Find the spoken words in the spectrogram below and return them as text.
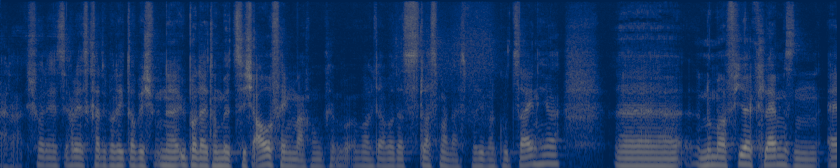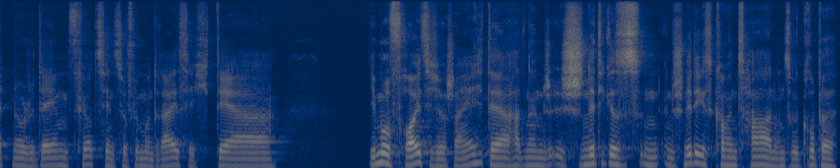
Alter, ich wollte jetzt, hatte jetzt gerade überlegt, ob ich eine Überleitung mit sich aufhängen machen wollte, aber das lassen wir das. Wird lieber gut sein hier. Äh, Nummer 4 Clemson at Notre Dame 14 zu 35. Der Immo freut sich wahrscheinlich. Der hat ein schnittiges, ein, ein schnittiges Kommentar in unsere Gruppe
